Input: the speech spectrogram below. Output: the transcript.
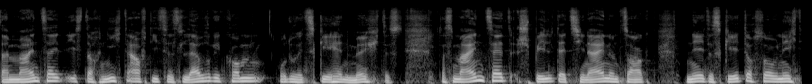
Dein Mindset ist noch nicht auf dieses Level gekommen, wo du jetzt gehen möchtest. Das Mindset spielt jetzt hinein und sagt, nee, das geht doch so nicht,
